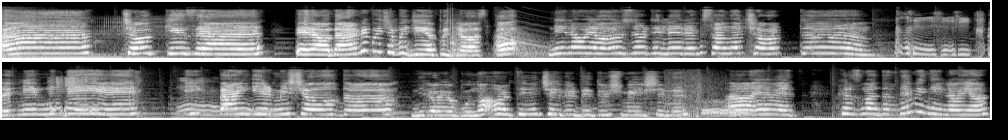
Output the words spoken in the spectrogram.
Aa, çok güzel. Beraber mi bıcı bıcı yapacağız? O Nilo'ya özür dilerim sana çarptım. Önemli değil. İlk ben girmiş oldum. Nilo'ya bunu artıya çevirdi düşme işini. Aa evet. Kızmadın değil mi Nilo'ya?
